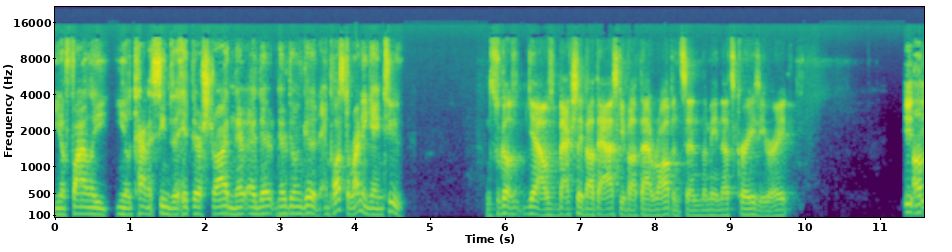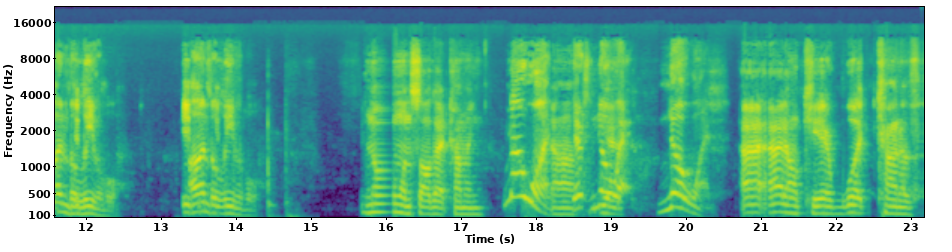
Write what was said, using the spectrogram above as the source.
you know finally you know kind of seems to hit their stride and they're and they're they're doing good, and plus the running game too. So, yeah, I was actually about to ask you about that Robinson. I mean, that's crazy, right? It, Unbelievable. It, it, Unbelievable no one saw that coming. No one. Uh, There's no yeah. way. No one. I I don't care what kind of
